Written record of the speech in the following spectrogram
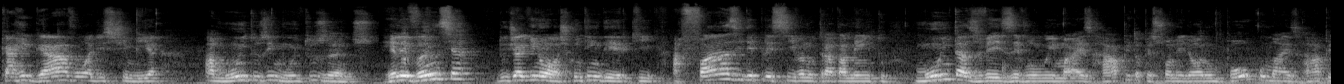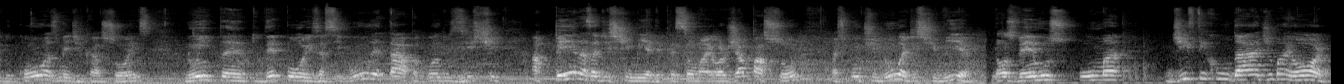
carregavam a distimia há muitos e muitos anos. Relevância do diagnóstico, entender que a fase depressiva no tratamento muitas vezes evolui mais rápido, a pessoa melhora um pouco mais rápido com as medicações. No entanto, depois, a segunda etapa, quando existe apenas a distimia, a depressão maior já passou, mas continua a distimia, nós vemos uma dificuldade maior,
